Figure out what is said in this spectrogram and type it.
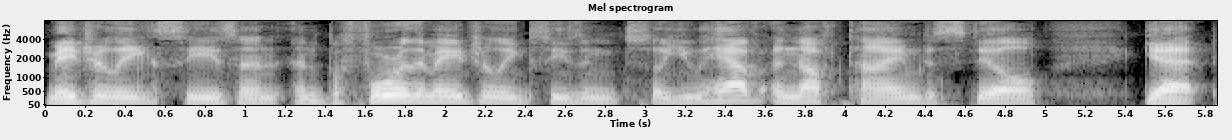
major league season and before the major league season, so you have enough time to still get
